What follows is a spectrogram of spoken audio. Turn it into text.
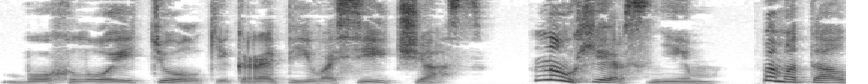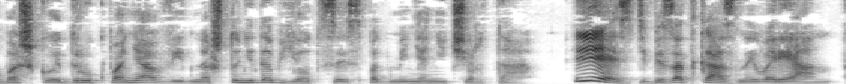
Бухло и тёлки, крапива, сейчас!» «Ну, хер с ним!» Помотал башкой друг, поняв, видно, что не добьется из-под меня ни черта. «Есть безотказный вариант!»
